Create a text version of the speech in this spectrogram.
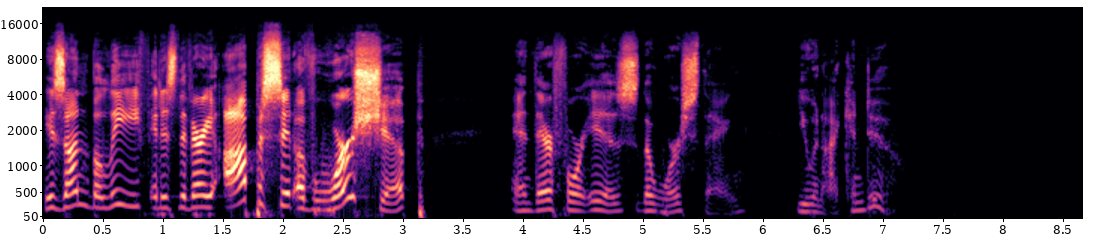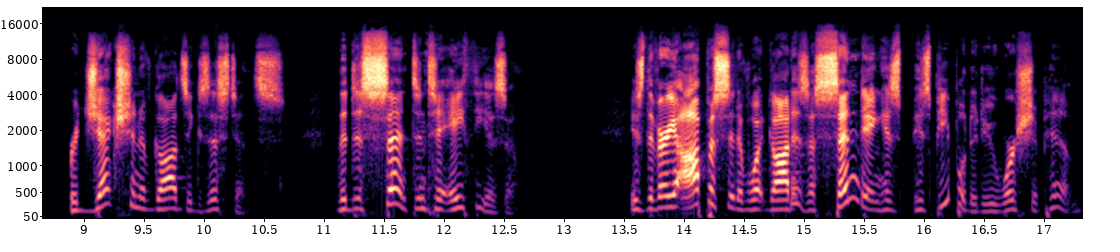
is unbelief. It is the very opposite of worship and therefore is the worst thing you and I can do. Rejection of God's existence, the descent into atheism, is the very opposite of what God is ascending his, his people to do worship Him.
